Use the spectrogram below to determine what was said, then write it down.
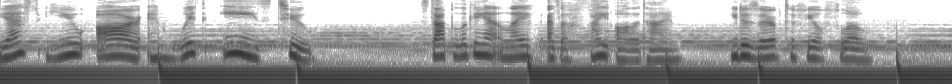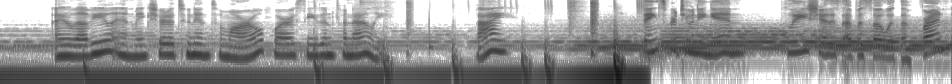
Yes, you are, and with ease too. Stop looking at life as a fight all the time. You deserve to feel flow. I love you, and make sure to tune in tomorrow for our season finale. Bye. Thanks for tuning in. Please share this episode with a friend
